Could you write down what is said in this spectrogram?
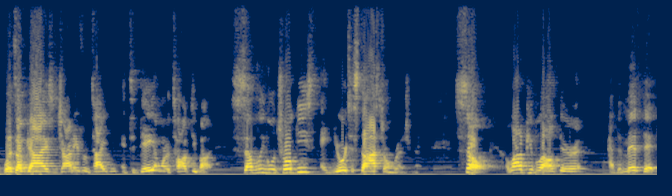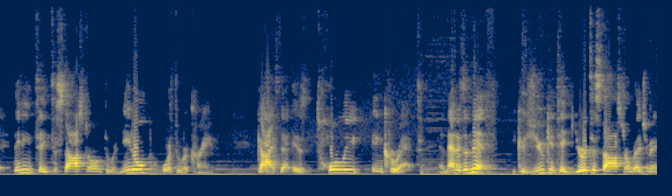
What's up guys, Johnny from Titan, and today I want to talk to you about sublingual troches and your testosterone regimen. So, a lot of people out there have the myth that they need to take testosterone through a needle or through a cream. Guys, that is totally incorrect. And that is a myth because you can take your testosterone regimen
